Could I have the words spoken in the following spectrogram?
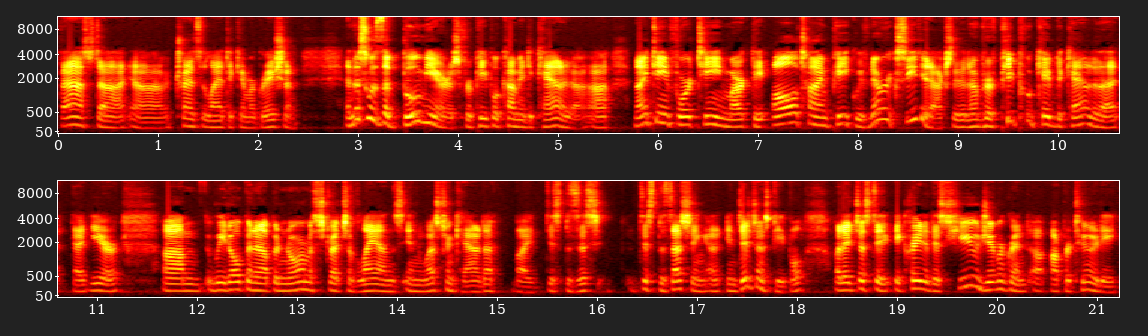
vast uh, uh, transatlantic immigration. And this was the boom years for people coming to Canada. Uh, 1914 marked the all time peak. We've never exceeded, actually, the number of people who came to Canada that, that year. Um, we'd open up enormous stretch of lands in Western Canada by dispossessing uh, indigenous people, but it just it, it created this huge immigrant uh, opportunity,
